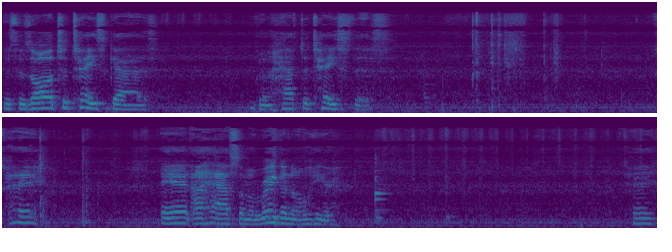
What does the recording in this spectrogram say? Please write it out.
This is all to taste, guys. You're to have to taste this. Okay. And I have some oregano here. Okay.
